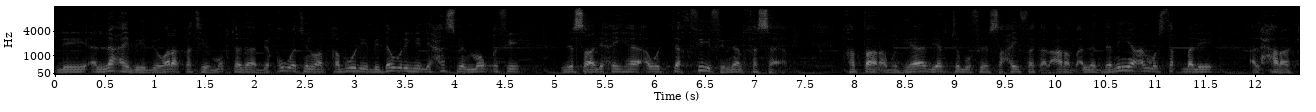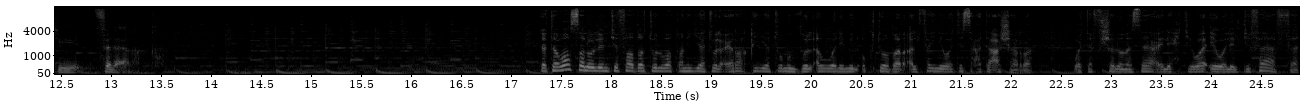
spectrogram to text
للعب بورقة مقتدى بقوة والقبول بدوره لحسم الموقف لصالحها أو التخفيف من الخسائر. خطار أبو دياب يكتب في صحيفة العرب اللندنية عن مستقبل الحراك في العراق. تتواصل الانتفاضة الوطنية العراقية منذ الأول من أكتوبر 2019 وتفشل مساعي الاحتواء والالتفاف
